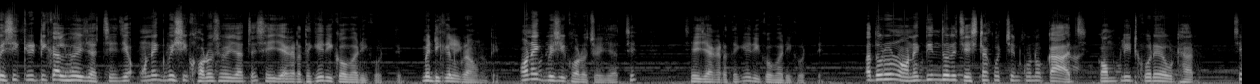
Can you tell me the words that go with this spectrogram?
বেশি ক্রিটিক্যাল হয়ে যাচ্ছে যে অনেক বেশি খরচ হয়ে যাচ্ছে সেই জায়গাটা থেকে রিকভারি করতে। মেডিকেল গ্রাউন্ডে অনেক বেশি খরচ হয়ে যাচ্ছে সেই জায়গাটা থেকে রিকভারি করতে। বা ধরুন অনেক দিন ধরে চেষ্টা করছেন কোনো কাজ কমপ্লিট করে ওঠার, সে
